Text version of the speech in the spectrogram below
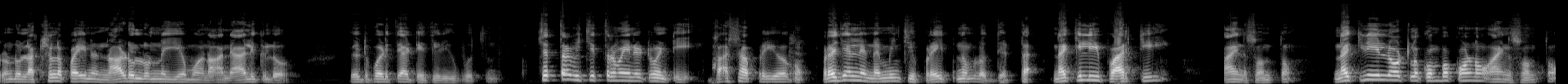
రెండు లక్షల పైన నాడులు ఉన్నాయేమో నా నాలికలో ఎటు పడితే అటే తిరిగిపోతుంది. చిత్ర విచిత్రమైనటువంటి భాషా ప్రయోగం ప్రజల్ని నమ్మించే ప్రయత్నంలో దిట్ట. నకిలీ పార్టీ ఆయన సొంతం. నకిలీ నోట్ల కుంభకోణం ఆయన సొంతం.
